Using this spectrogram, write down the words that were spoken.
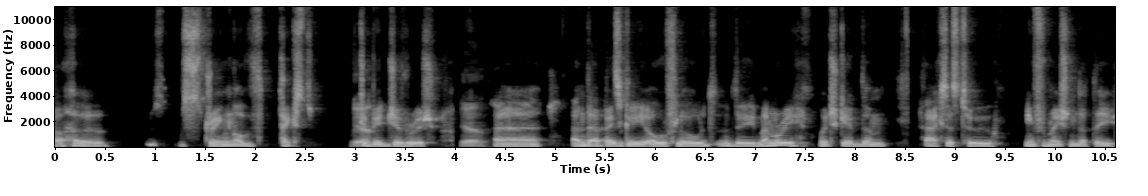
uh, string of text. yeah, Could be gibberish, yeah, uh, and that basically overflowed the memory, which gave them access to information that they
